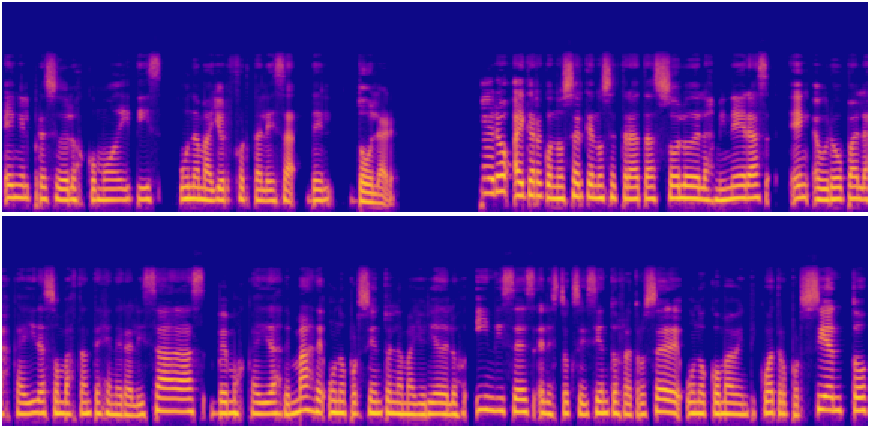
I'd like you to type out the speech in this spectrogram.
en el precio de los commodities una mayor fortaleza del dólar. Pero hay que reconocer que no se trata solo de las mineras. En Europa las caídas son bastante generalizadas. Vemos caídas de más de 1% en la mayoría de los índices. El stock 600 retrocede 1,24%.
